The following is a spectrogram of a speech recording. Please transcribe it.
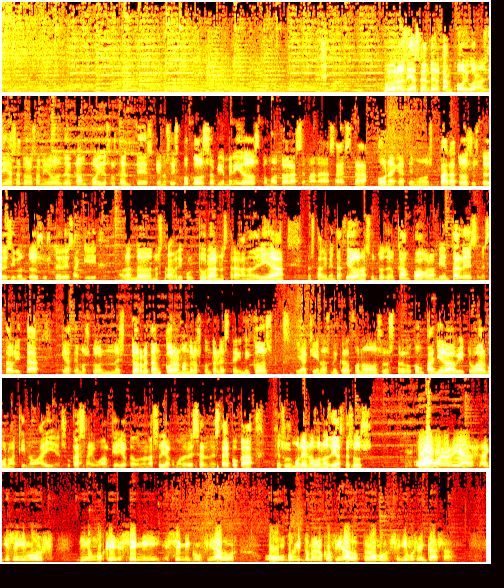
Muy buenos días, gente del campo, y buenos días a todos los amigos del campo y de sus gentes, que no sois pocos. Bienvenidos, como todas las semanas, a esta hora que hacemos para todos ustedes y con todos ustedes aquí, hablando de nuestra agricultura, nuestra ganadería, nuestra alimentación, asuntos del campo, agroambientales, en esta horita que hacemos con Néstor Betancor al mando de los controles técnicos y aquí en los micrófonos nuestro compañero habitual, bueno, aquí no, ahí, en su casa, igual que yo, cada uno en la suya, como debe ser en esta época, Jesús Moreno. Buenos días, Jesús. Hola, buenos días. Aquí seguimos, digamos que semi, semi confinados o un poquito menos confinados, pero vamos, seguimos en casa.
